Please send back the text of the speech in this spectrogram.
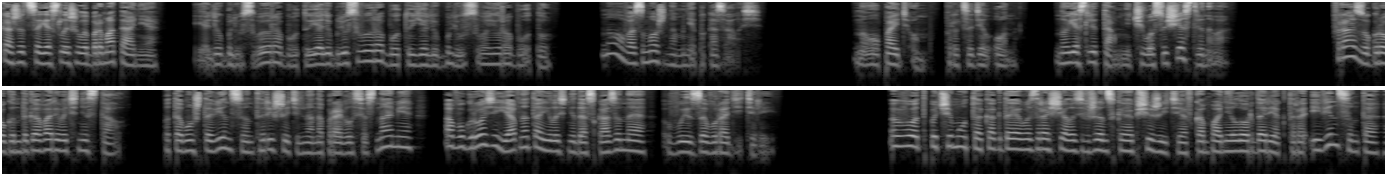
Кажется, я слышала бормотание. «Я люблю свою работу, я люблю свою работу, я люблю свою работу». Но, возможно, мне показалось. «Ну, пойдем», — процедил он. «Но если там ничего существенного...» Фразу Гроган договаривать не стал, потому что Винсент решительно направился с нами, а в угрозе явно таилось недосказанное вызову родителей. Вот почему-то, когда я возвращалась в женское общежитие в компании лорда-ректора и Винсента,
